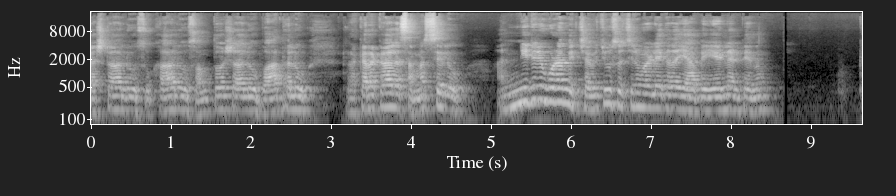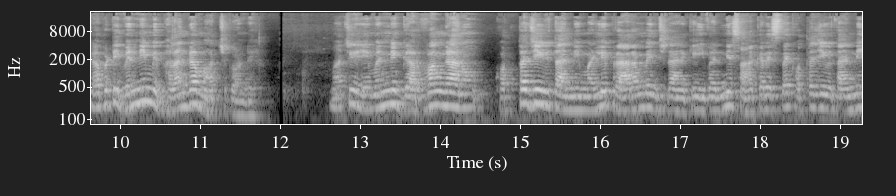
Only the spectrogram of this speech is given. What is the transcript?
కష్టాలు సుఖాలు సంతోషాలు బాధలు రకరకాల సమస్యలు అన్నిటిని కూడా మీరు చవి చూసి వచ్చిన వాళ్ళే కదా యాభై ఏళ్ళు అంటేను కాబట్టి ఇవన్నీ మీ బలంగా మార్చుకోండి. మార్చి ఇవన్నీ గర్వంగాను కొత్త జీవితాన్ని మళ్ళీ ప్రారంభించడానికి ఇవన్నీ సహకరిస్తే కొత్త జీవితాన్ని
